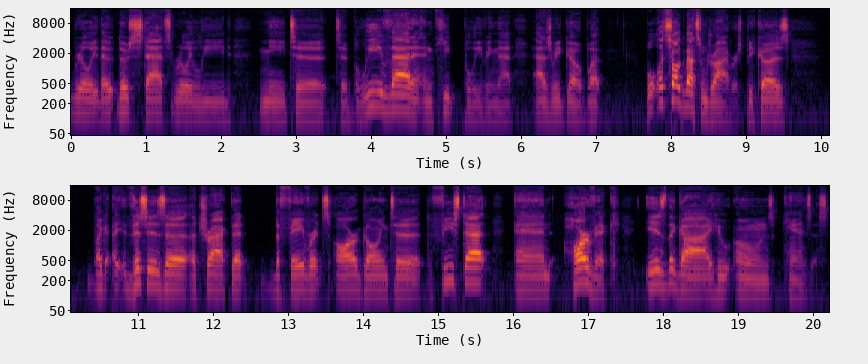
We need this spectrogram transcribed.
really, th- those stats really lead me to, to believe that and, and keep believing that as we go. But well, let's talk about some drivers because like this is a, a track that the favorites are going to, to feast at, and Harvick is the guy who owns Kansas.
